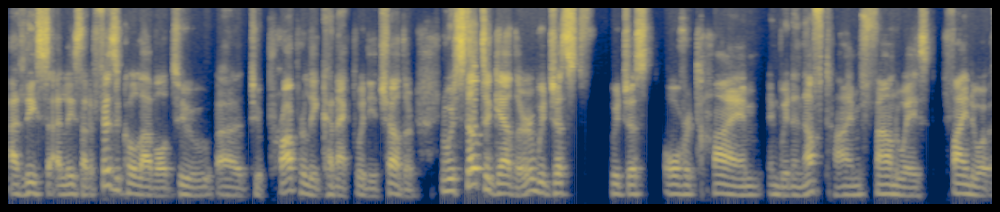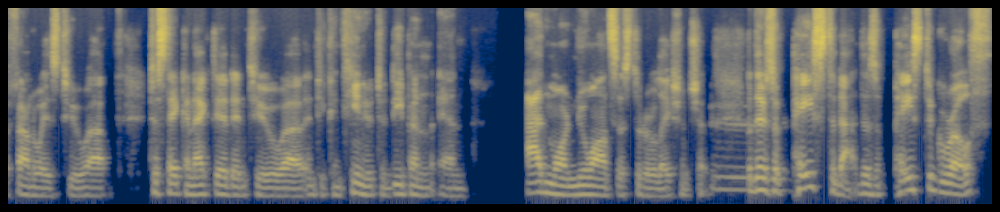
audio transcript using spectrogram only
at least at least at a physical level to uh, to properly connect with each other. And we're still together. We just we just over time and with enough time found ways find found ways to uh, to stay connected and to uh, and to continue to deepen and add more nuances to the relationship. Mm. but there's a pace to that. There's a pace to growth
